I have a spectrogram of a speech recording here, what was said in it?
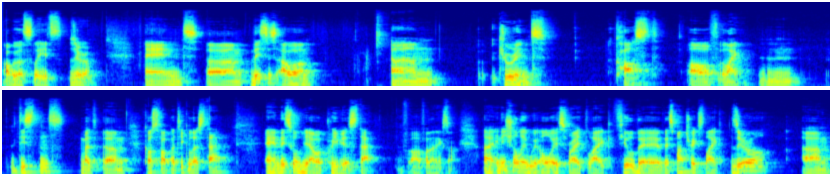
Obviously it's zero. And um, this is our um, current cost of like distance, but um, cost for a particular step. And this will be our previous step for, for the next one. Uh, initially, we always write like fill the this matrix like zero um,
